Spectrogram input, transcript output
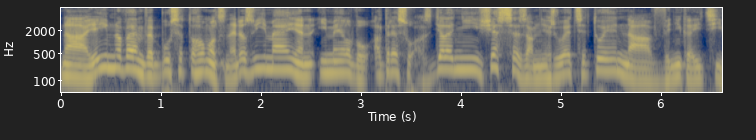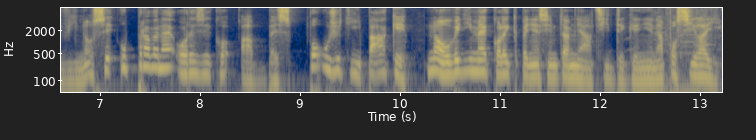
Na jejím novém webu se toho moc nedozvíme, jen e-mailovou adresu a sdělení, že se zaměřuje, cituji, na vynikající výnosy upravené o riziko a bez použití páky. No uvidíme, kolik peněz jim tam nějací digeni naposílají.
